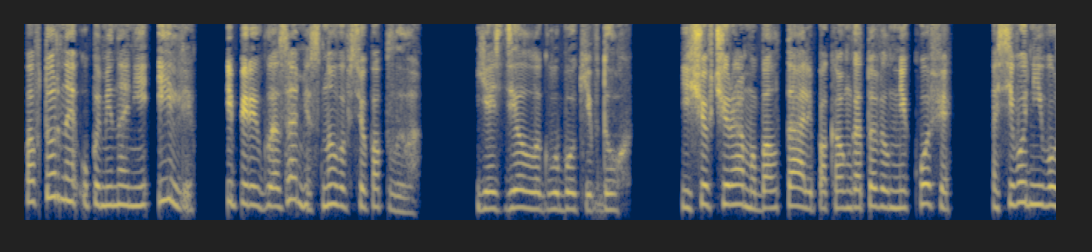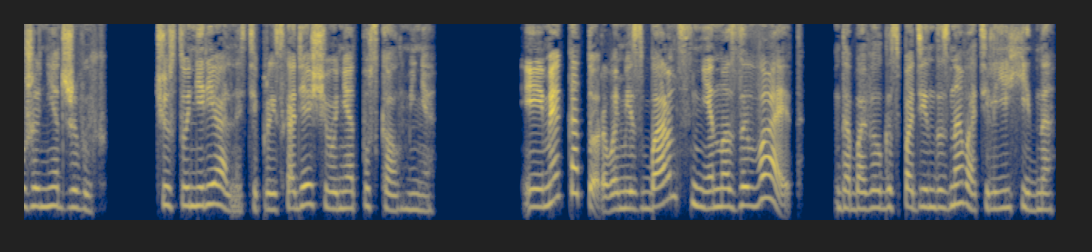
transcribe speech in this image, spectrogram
Повторное упоминание Илли, и перед глазами снова все поплыло. Я сделала глубокий вдох. Еще вчера мы болтали, пока он готовил мне кофе, а сегодня его уже нет живых. Чувство нереальности происходящего не отпускал меня. имя которого мисс Барнс не называет», — добавил господин дознаватель ехидно.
